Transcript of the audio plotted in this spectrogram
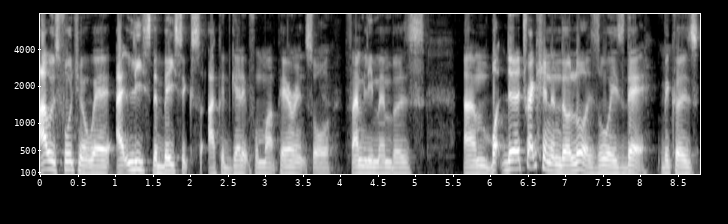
I was fortunate where at least the basics I could get it from my parents or family members. Um, but the attraction and the allure is always there because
